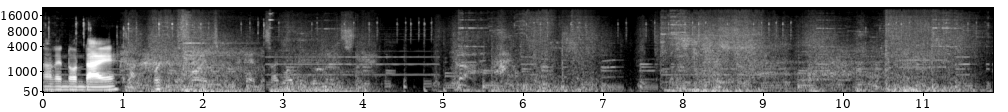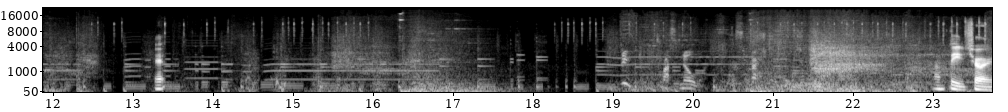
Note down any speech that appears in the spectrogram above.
นาเล่นโดนได Trust no one, especially those อันติเฉย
